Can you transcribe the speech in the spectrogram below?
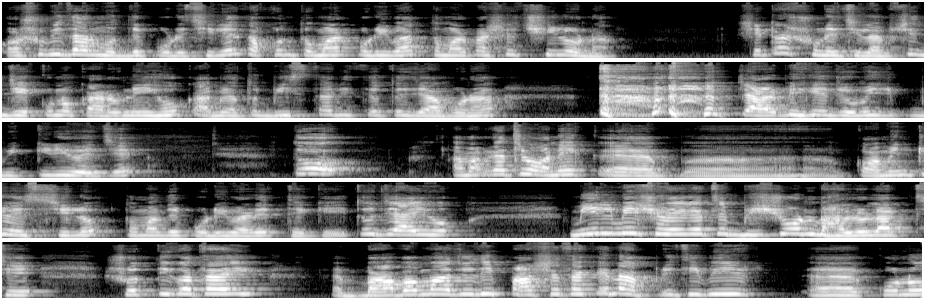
অসুবিধার মধ্যে পড়েছিলে, তখন তোমার পরিবার তোমার পাশে ছিল না। সেটা শুনেছিলাম। সে যে কোনো কারণেই হোক, আমি অত বিস্তারিততে যাব না। চার বিঘে জমি বিক্রি হয়েছে। তো আমার কাছে অনেক কমেন্টও এসেছিল তোমাদের পরিবারের থেকেই। তো যাই হোক, মিলমিশ হয়ে গেছে, ভীষণ ভালো লাগছে। সত্যি কথাই, বাবা মা যদি পাশে থাকে না, পৃথিবীর কোনো,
